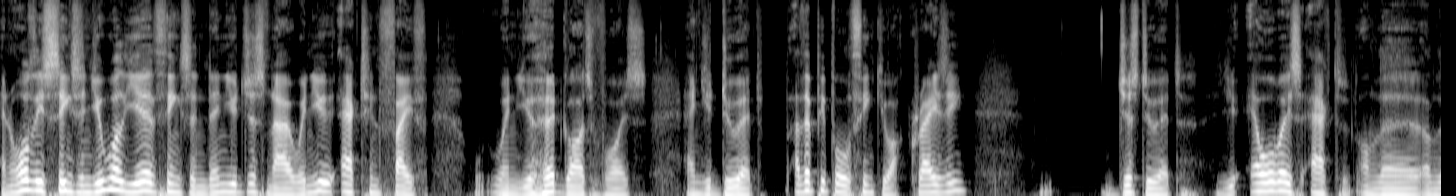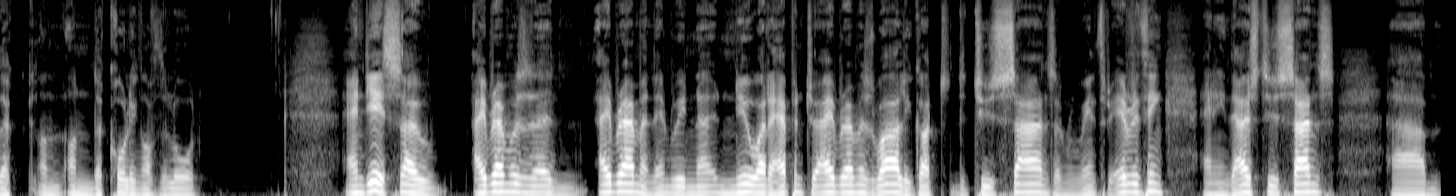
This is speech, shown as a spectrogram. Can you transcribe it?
and all these things and you will hear things and then you just know when you act in faith when you heard god's voice and you do it other people think you are crazy just do it. You always act on the on the on, on the calling of the Lord. And yes, so Abraham was uh, Abraham, and then we knew what happened to Abraham as well. He got the two sons, and we went through everything. And in those two sons, um,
